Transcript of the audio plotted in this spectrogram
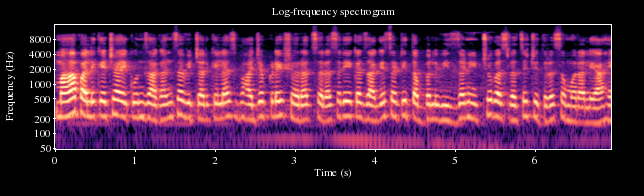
महापालिकेच्या एकूण जागांचा विचार केल्यास भाजपकडे शहरात सरासरी एका जागेसाठी तब्बल वीस जण इच्छुक असल्याचे चित्र समोर आले आहे.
